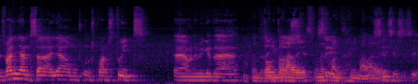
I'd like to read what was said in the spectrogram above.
es van llançar allà uns, uns quants tuits eh, una miqueta Unes quantes tontos. animalades, unes Sí. quantes animalades. Sí, sí, sí, sí.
